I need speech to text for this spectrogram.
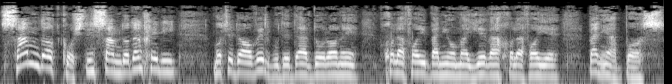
سم داد کشت. این سم دادن خیلی متداول بوده در دوران خلفای بنی امیه و خلفای بنی عباس.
